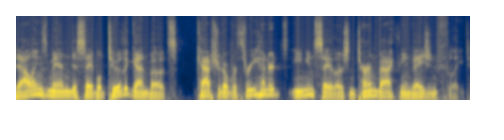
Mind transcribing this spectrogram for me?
Dowling's men disabled two of the gunboats, captured over 300 Union sailors, and turned back the invasion fleet.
